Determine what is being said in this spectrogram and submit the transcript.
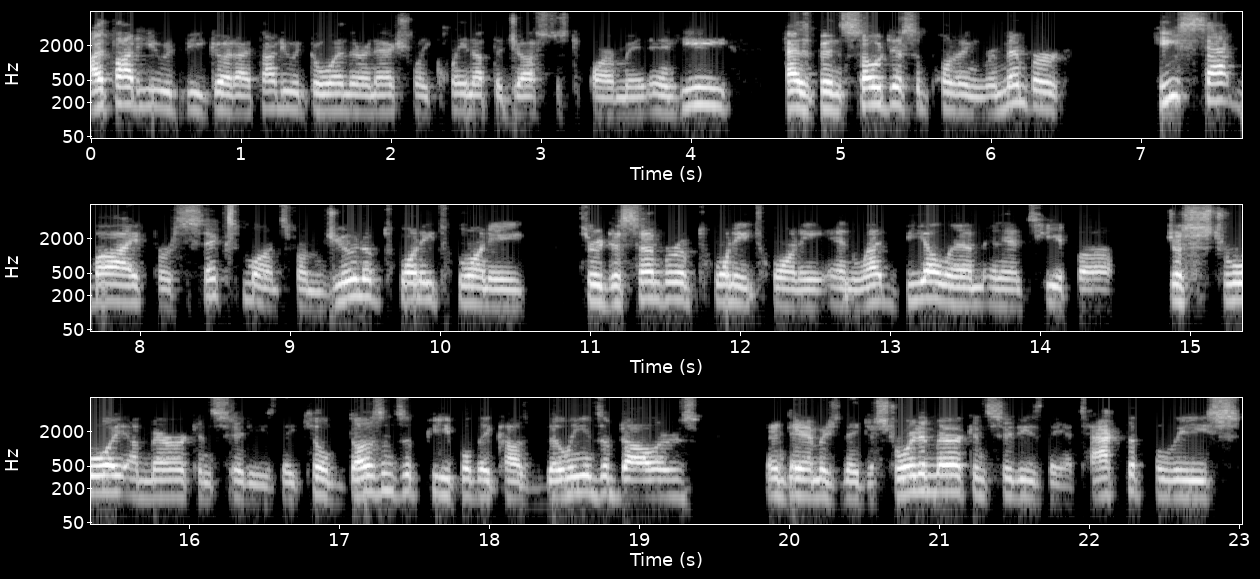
I thought he would be good. I thought he would go in there and actually clean up the Justice Department. And he has been so disappointing. Remember, he sat by for six months from June of 2020 through December of 2020 and let BLM and Antifa destroy American cities. They killed dozens of people, they caused billions of dollars in damage, they destroyed American cities, they attacked the police.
